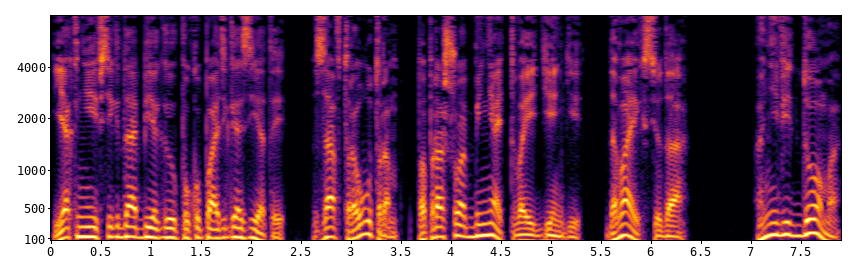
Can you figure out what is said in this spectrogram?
Я к ней всегда бегаю покупать газеты. Завтра утром попрошу обменять твои деньги. Давай их сюда». «Они ведь дома.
